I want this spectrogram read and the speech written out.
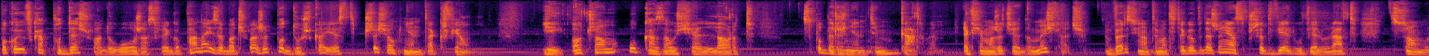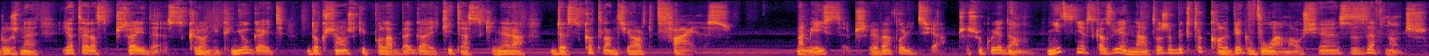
pokojówka podeszła do łoża swojego pana i zobaczyła, że poduszka jest przesiąknięta krwią. Jej oczom ukazał się lord z poderżniętym gardłem. Jak się możecie domyślać, wersje na temat tego wydarzenia sprzed wielu, wielu lat są różne. Ja teraz przejdę z kronik Newgate do książki Paula Bega i Kita Skinnera The Scotland Yard Files. Na miejsce przybywa policja, przeszukuje dom. Nic nie wskazuje na to, żeby ktokolwiek włamał się z zewnątrz.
